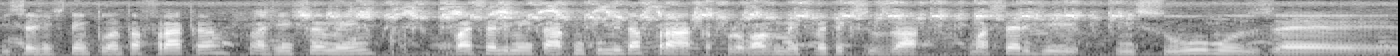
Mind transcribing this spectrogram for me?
E se a gente tem planta fraca, a gente também vai se alimentar com comida fraca. Provavelmente vai ter que se usar uma série de insumos, é,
